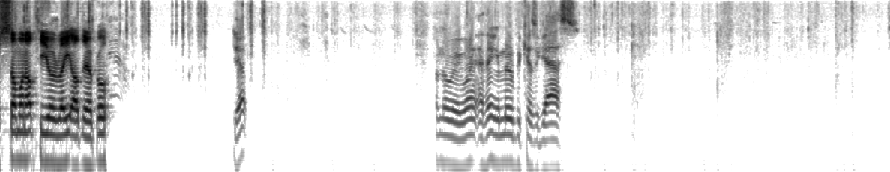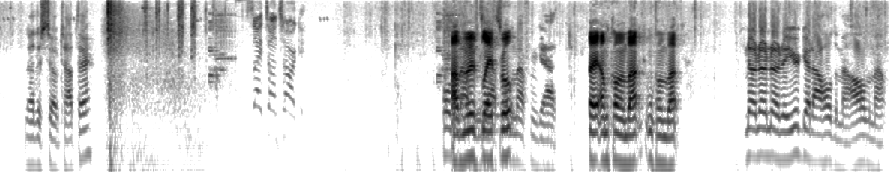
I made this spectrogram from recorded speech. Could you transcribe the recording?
There's someone up to your right up there, bro. Yep. I don't know where he went. I think he moved because of gas. No, they're still up top there. Sights on target. Hold I've moved left, bro. hold him out from gas. Right, I'm coming back. I'm coming back. No, no, no, no. You're good. I'll hold him out. I'll hold him out.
